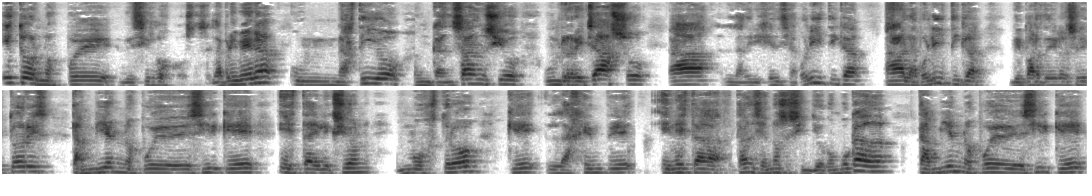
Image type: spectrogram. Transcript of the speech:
esto nos puede decir dos cosas. La primera, un hastío, un cansancio, un rechazo a la dirigencia política, a la política, de parte de los electores. También nos puede decir que esta elección mostró que la gente en esta instancia no se sintió convocada. También nos puede decir que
